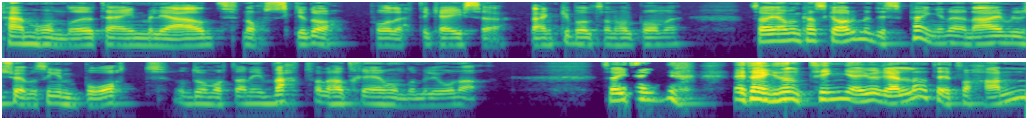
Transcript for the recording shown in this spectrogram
500 til 1 milliard norske da, på dette caset. Bankable som han holdt på med. Så ja, men hva skal du med disse pengene? Nei, han vil kjøpe seg en båt, og da måtte han i hvert fall ha 300 millioner. Så jeg tenker, jeg tenker sånn, ting er jo relativt. For han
